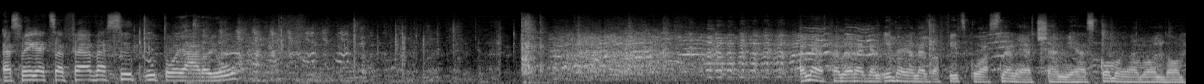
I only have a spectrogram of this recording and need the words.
Ezt még egyszer felvesszük, utoljára, jó? Nem értem, öregem, ide jön ez a fickó, azt nem ért semmihez, komolyan mondom.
